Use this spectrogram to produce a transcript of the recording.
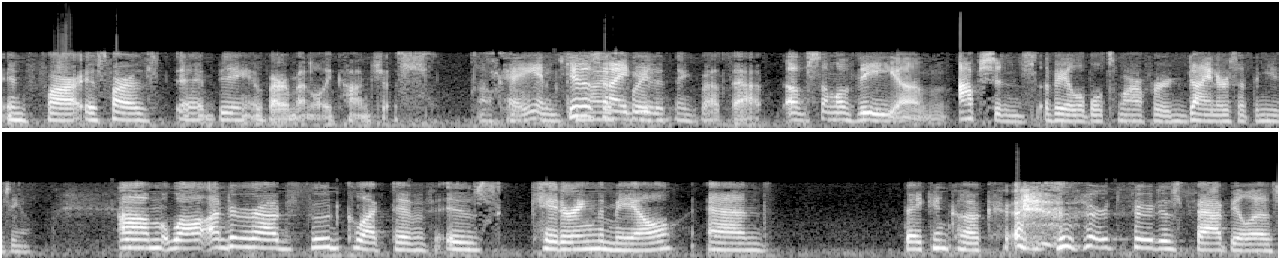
in far, as far as uh, being environmentally conscious. Okay, and give us an idea to think about that. of some of the um, options available tomorrow for diners at the museum. Um, well, Underground Food Collective is catering the meal, and they can cook. Their food is fabulous,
